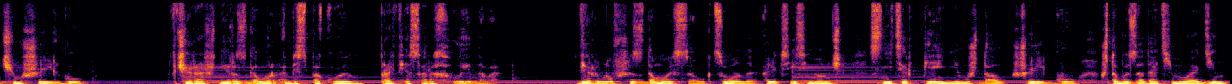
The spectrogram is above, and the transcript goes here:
чем Шельгу, вчерашний разговор обеспокоил профессора Хлынова. Вернувшись домой с аукциона, Алексей Семенович с нетерпением ждал Шельгу, чтобы задать ему один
